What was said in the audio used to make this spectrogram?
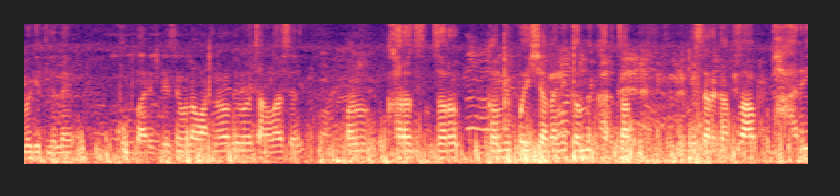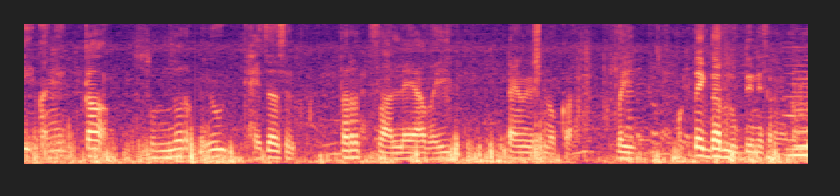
बघितलेलं आहे. खूप भारी प्लेस आहे. मला वाटणार नव्हतं एवढं चांगलं असेल. पण खरंच जर कमी पैशात आणि कमी खर्चात निसर्गाचा भारी आणि इतका सुंदर व्ह्यू घ्यायचा असेल तर चालल्या या भाई टाईम वेस्ट नको करा. भाई फक्त एकदा लुक दे निसर्गाला.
